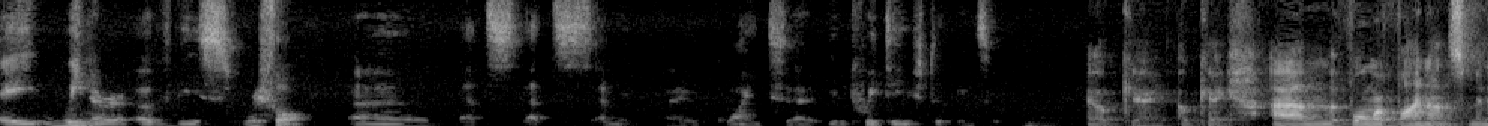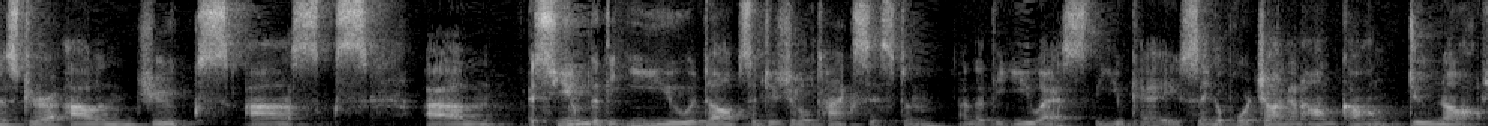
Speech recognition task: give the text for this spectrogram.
a winner of this reform. Uh, that's that's I mean quite uh, intuitive to think so. Okay, okay. Um, former Finance Minister Alan Dukes asks, um, assume that the EU adopts a digital tax system and that the US, the UK, Singapore, China, and Hong Kong do not.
